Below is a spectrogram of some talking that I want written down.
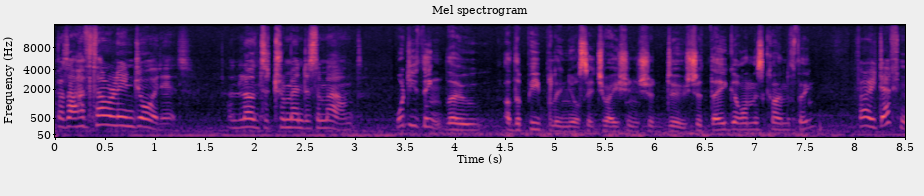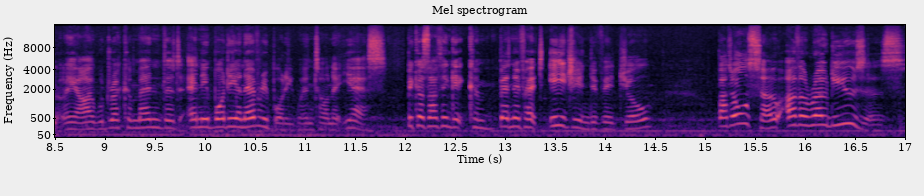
but I have thoroughly enjoyed it and learnt a tremendous amount. What do you think, though, other people in your situation should do? Should they go on this kind of thing? Very definitely, I would recommend that anybody and everybody went on it, yes. Because I think it can benefit each individual, but also other road users.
